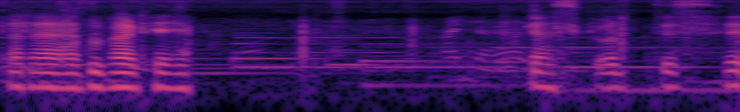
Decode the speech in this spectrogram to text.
তারা মাঠে কাজ করতেছে।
